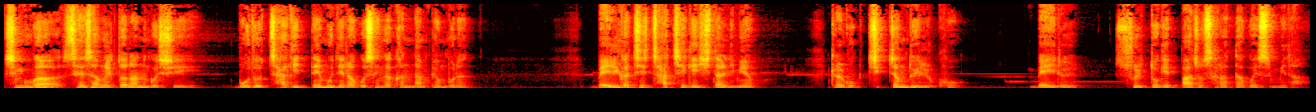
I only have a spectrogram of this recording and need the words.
친구가 세상을 떠나는 것이 모두 자기 때문이라고 생각한 남편분은 매일같이 자책에 시달리며 결국 직장도 잃고 매일을 술독에 빠져 살았다고 했습니다.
